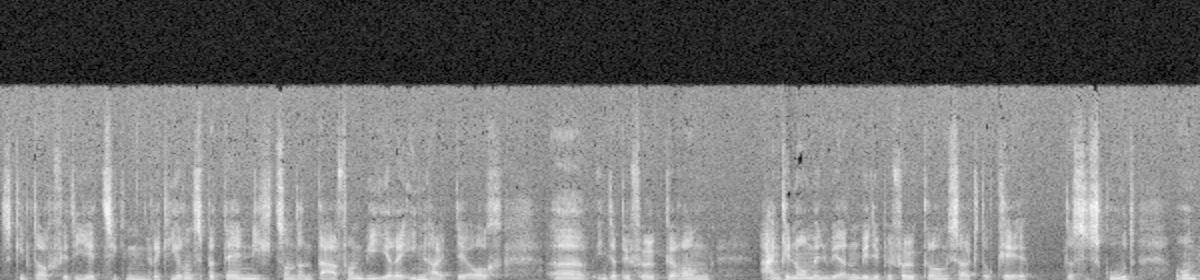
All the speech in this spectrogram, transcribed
es gibt auch für die jetzigen Regierungsparteien nicht, sondern davon, wie ihre Inhalte auch äh, in der Bevölkerung angenommen werden, wie die Bevölkerung sagt, okay, das ist gut. Und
